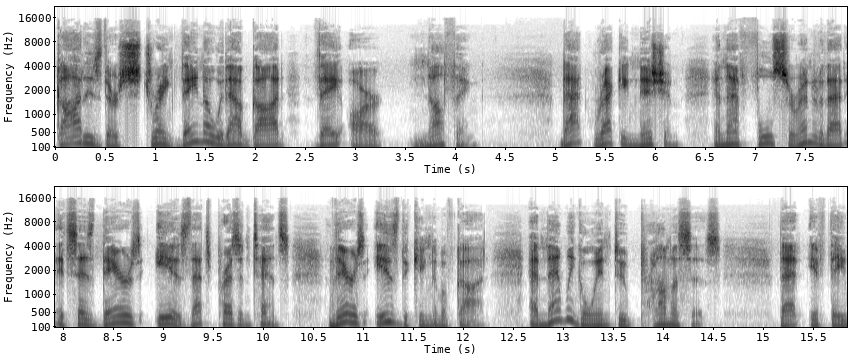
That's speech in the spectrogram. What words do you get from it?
God is their strength. They know without God, they are nothing. That recognition and that full surrender to that, it says theirs is, that's present tense. Theirs is the kingdom of God. And then we go into promises that if they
